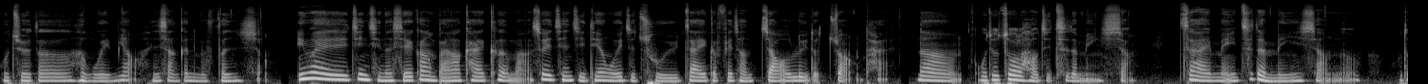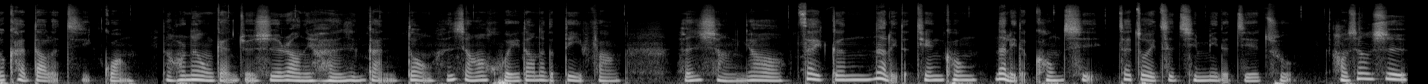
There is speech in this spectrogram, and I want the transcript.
我觉得很微妙，很想跟你们分享。因为近期的斜杠版要开课嘛，所以前几天我一直处于在一个非常焦虑的状态。那我就做了好几次的冥想，在每一次的冥想呢，我都看到了极光，然后那种感觉是让你很感动，很想要回到那个地方，很想要再跟那里的天空、那里的空气再做一次亲密的接触，好像是。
